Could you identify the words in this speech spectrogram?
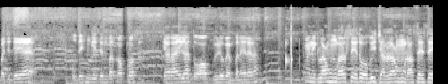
बज गए हैं। तो देखेंगे दिन भर का प्रोसेस क्या रहेगा तो आप वीडियो में बने रहना। मैं निकला हूँ घर से तो अभी चल रहा हूँ रास्ते से।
